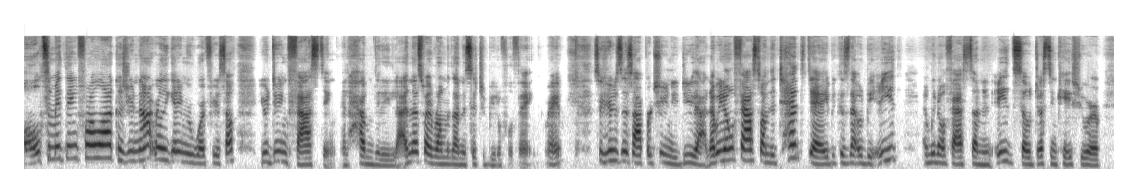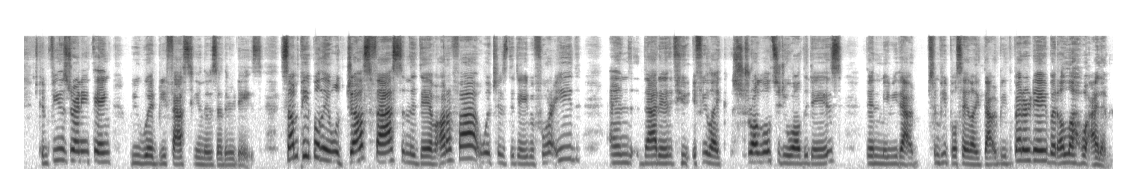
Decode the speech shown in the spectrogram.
ultimate thing for Allah, because you're not really getting reward for yourself, you're doing fasting. Alhamdulillah. And that's why Ramadan is such a beautiful thing, right? So here's this opportunity to do that. Now we don't fast on the 10th day because that would be Eid and we don't fast on an Eid. So just in case you were confused or anything, we would be fasting in those other days. Some people they will just fast in the day of Arafat, which is the day before Eid, and that is if you if you like struggle to do all the days, then maybe that some people say like that would be the better day, but Allahu alam,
